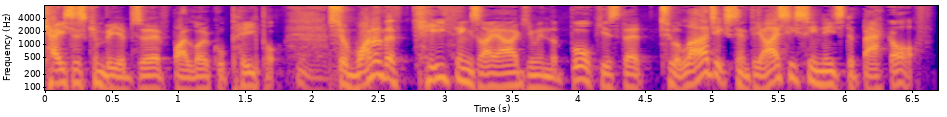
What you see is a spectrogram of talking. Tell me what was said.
cases can be observed by local people. Mm. So one of the key things I argue in the book is that to a large extent, the ICC needs to back off.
